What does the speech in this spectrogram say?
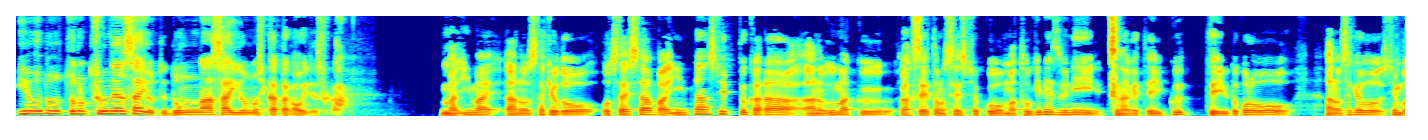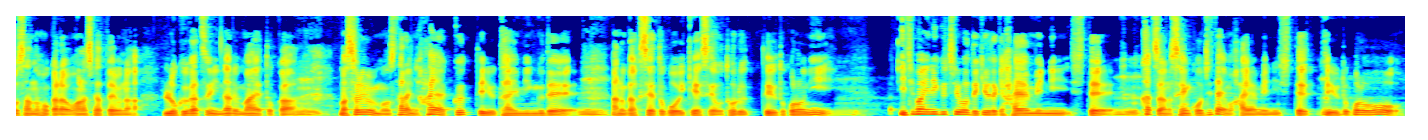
言う、その通年採用ってどんな採用の仕方が多いですかまあ、今、あの、先ほどお伝えした、まあ、インターンシップから、あの、うまく学生との接触を、まあ、途切れずにつなげていくっていうところを、あの、先ほど、辛坊さんの方からお話あったような、6月になる前とか、うん。まあ、それよりもさらに早くっていうタイミングで、うん。あの、学生と合意形成を取るっていうところに、一番入り口をできるだけ早めにして、うん。かつあの選考自体も早めにしてっていうところを、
